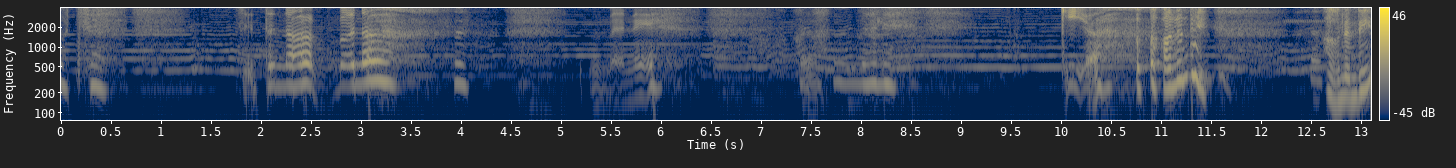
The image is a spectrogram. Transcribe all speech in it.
मुझसे जितना बना मैंने मैंने किया। आनंदी आनंदी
